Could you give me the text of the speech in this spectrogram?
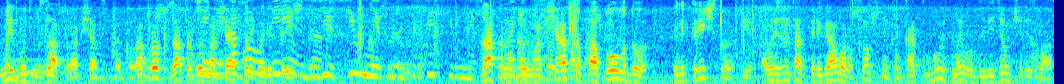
Мы будем завтра общаться по этому вопросу. Завтра будем общаться по электричеству. Сил, сил нет уже, терпеть сил нет. Завтра мы будем общаться по поводу электричества. И а результат переговоров с собственником, как будет, мы его доведем через вас.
